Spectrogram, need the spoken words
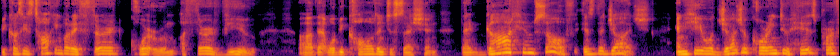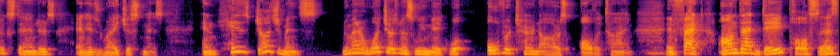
Because he's talking about a third courtroom, a third view uh, that will be called into session, that God himself is the judge, and he will judge according to his perfect standards and his righteousness. And his judgments, no matter what judgments we make, will overturn ours all the time. In fact, on that day, Paul says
